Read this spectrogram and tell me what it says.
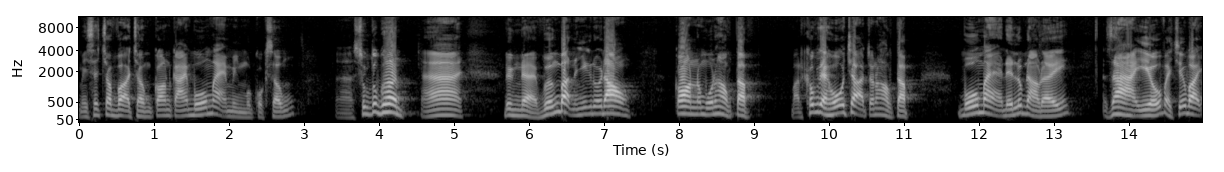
mình sẽ cho vợ chồng con cái bố mẹ mình một cuộc sống à, sung túc hơn. À, đừng để vướng bận những cái nỗi đau. Con nó muốn học tập bạn không thể hỗ trợ cho nó học tập. Bố mẹ đến lúc nào đấy già yếu phải chữa bệnh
